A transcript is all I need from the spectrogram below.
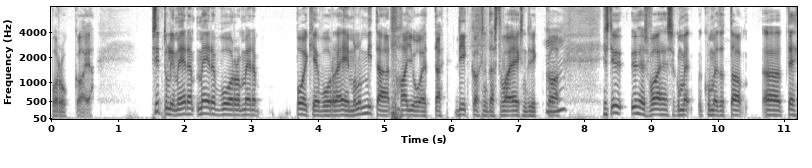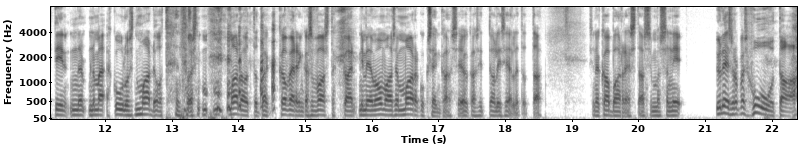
porukkaa. Ja sitten tuli meidän, meidän vuoro, meidän poikien vuoro, ei ollut mitään haju, että dikkaako ne tästä vai eikö ne dikkaa. Mhm. Mm-hmm. Ja sitten y- yhdessä vaiheessa, kun me, kun me tota, ö, tehtiin nä- nämä kuuluiset madot, madot tota, kaverin kanssa vastakkain, nimenomaan sen Markuksen kanssa, joka sitten oli siellä tota, siinä kabareessa tanssimassa, niin yleisö rupesi huutaa,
